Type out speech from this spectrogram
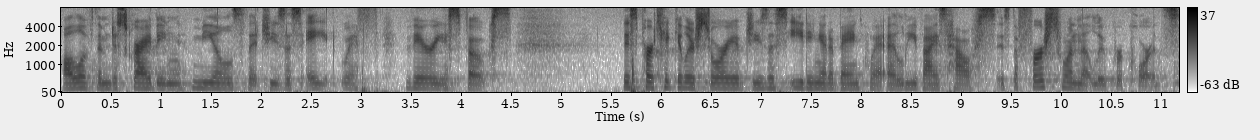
all of them describing meals that Jesus ate with various folks. This particular story of Jesus eating at a banquet at Levi's house is the first one that Luke records.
